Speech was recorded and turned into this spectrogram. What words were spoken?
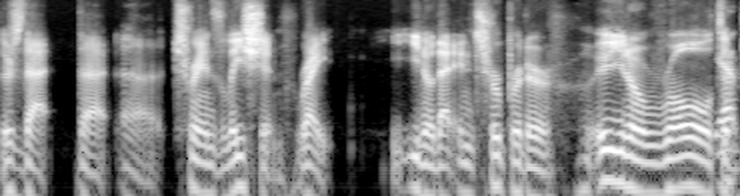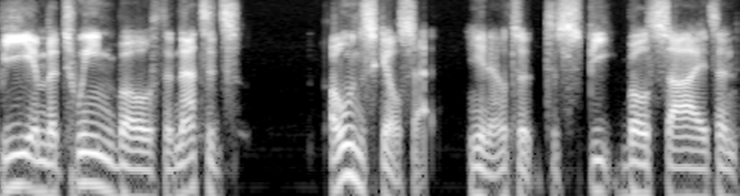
there's that that uh translation right you know that interpreter you know role yep. to be in between both and that's its own skill set you know to to speak both sides and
